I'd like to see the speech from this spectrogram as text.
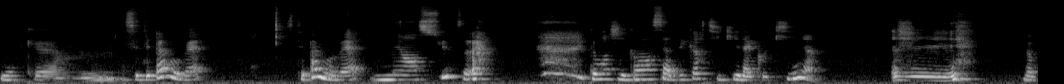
Donc c'était pas mauvais. C'était pas mauvais. Mais ensuite, comment j'ai commencé à décortiquer la coquille, j'ai donc,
